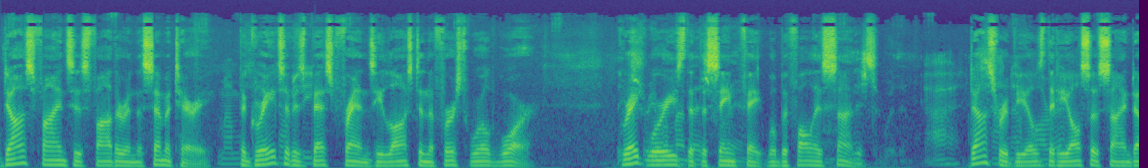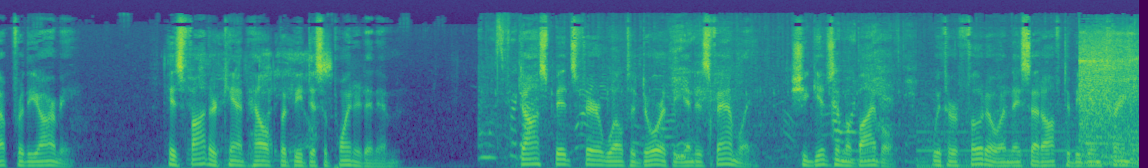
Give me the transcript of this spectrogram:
Doss finds his father in the cemetery, the graves of his best friends he lost in the First World War. Greg worries that the same fate will befall his sons. Doss reveals that he also signed up for the army. His father can't help but be disappointed in him. Doss bids farewell to Dorothy and his family, she gives him a Bible, with her photo and they set off to begin training.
